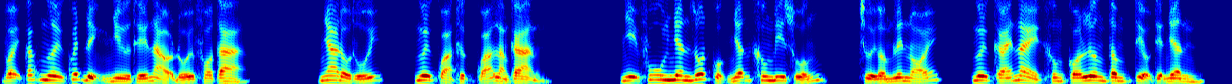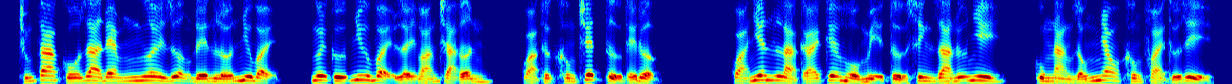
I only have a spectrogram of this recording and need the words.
vậy các ngươi quyết định như thế nào đối phó ta? Nha đầu thúi, ngươi quả thực quá làm càn. Nhị phu nhân rốt cuộc nhẫn không đi xuống, chửi ầm lên nói, ngươi cái này không có lương tâm tiểu tiện nhân, chúng ta cố ra đem ngươi dưỡng đến lớn như vậy, ngươi cứ như vậy lấy oán trả ơn, quả thực không chết tử tế được. Quả nhiên là cái kia hồ mị tử sinh ra nữ nhi, cùng nàng giống nhau không phải thứ gì.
